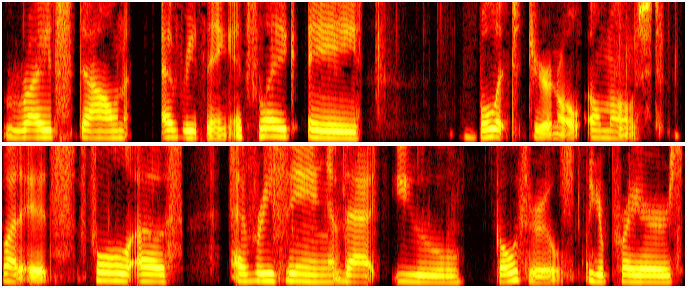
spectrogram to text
writes down everything. It's like a bullet journal almost, but it's full of everything that you go through, your prayers.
